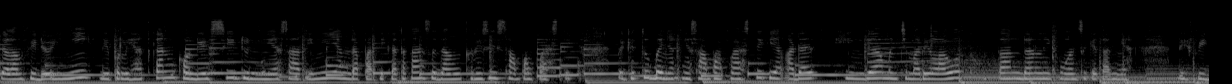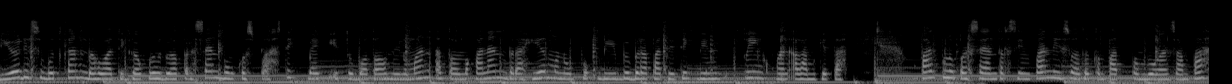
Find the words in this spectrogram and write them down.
Dalam video ini diperlihatkan kondisi dunia saat ini yang dapat dikatakan sedang krisis sampah plastik. Begitu banyaknya sampah plastik yang ada hingga mencemari laut, hutan, dan lingkungan sekitarnya. Di video disebutkan bahwa 32% bungkus plastik baik itu botol minuman atau makanan berakhir menumpuk di beberapa titik di lingkungan alam kita. 40% tersimpan di suatu tempat pembuangan sampah,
